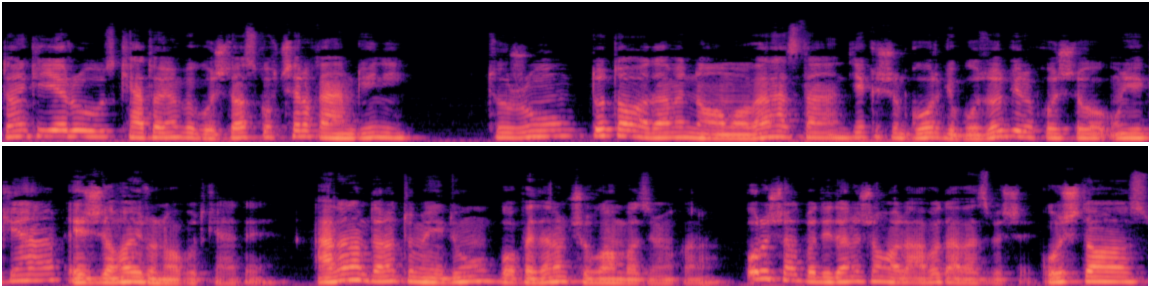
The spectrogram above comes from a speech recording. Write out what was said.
تا اینکه یه روز کتایان به گشتاس گفت چرا غمگینی؟ تو روم دو تا آدم نامآور هستند. یکیشون گرگ بزرگی رو کشته و اون یکی هم اجدهایی رو نابود کرده. الان هم دارن تو میدون با پدرم چوگان بازی می‌کنن. برو شاید با دیدنشون حال هوا عوض بشه. گشتاس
